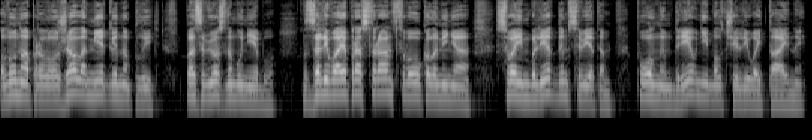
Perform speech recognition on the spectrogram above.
луна продолжала медленно плыть по звездному небу, заливая пространство около меня своим бледным светом, полным древней молчаливой тайны.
